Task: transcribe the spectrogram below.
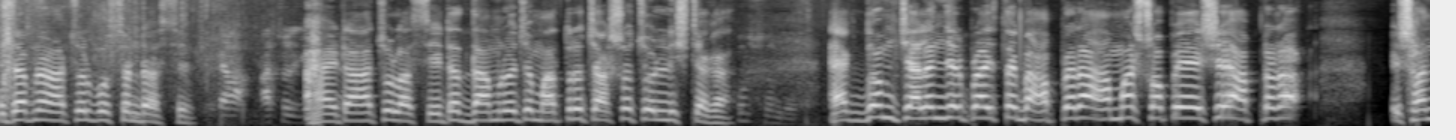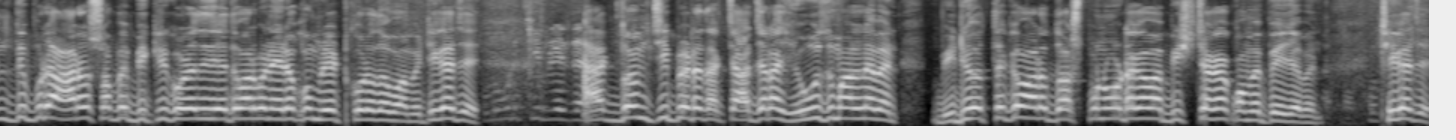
এটা আপনার আঁচল পোর্শনটা আসছে হ্যাঁ এটা আঁচল আসছে এটার দাম রয়েছে মাত্র চারশো চল্লিশ টাকা। একদম চ্যালেঞ্জের প্রাইস থাকবে। আপনারা আমার শপে এসে আপনারা শান্তিপুরে আরও শপে বিক্রি করে দিয়ে যেতে পারবেন। এরকম রেট করে দেবো আমি ঠিক আছে? একদম চিপ রেটে থাকছে। আর যারা হিউজ মাল নেবেন ভিডিওর থেকেও আরও দশ পনেরো টাকা বা বিশ টাকা কমে পেয়ে যাবেন ঠিক আছে?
